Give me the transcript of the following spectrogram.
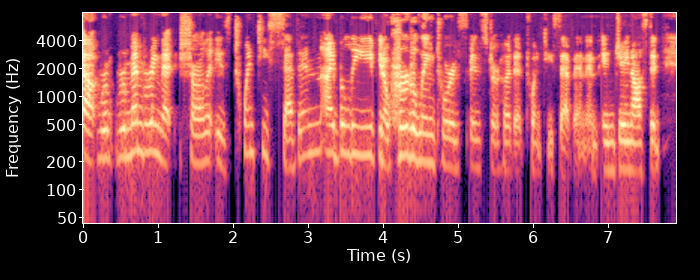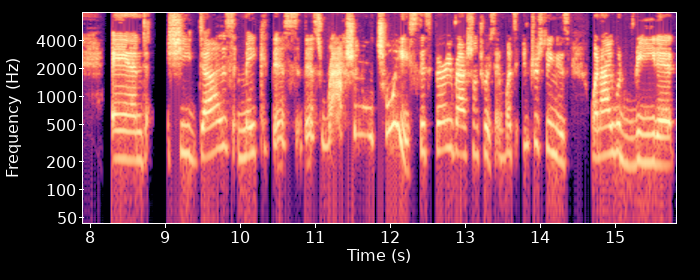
uh, re- remembering that Charlotte is 27, I believe, you know, hurtling towards spinsterhood at 27 and in Jane Austen. And she does make this this rational choice, this very rational choice. And what's interesting is when I would read it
